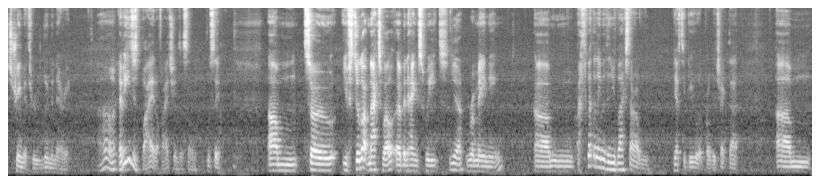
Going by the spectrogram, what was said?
stream it through Luminary. Oh, okay. Maybe you can just buy it off iTunes or something. We'll see. Um, so you've still got Maxwell, Urban Hang Suite Yeah. remaining. Um, I forgot the name of the new Black Star album. You have to Google it, probably check that. Um,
